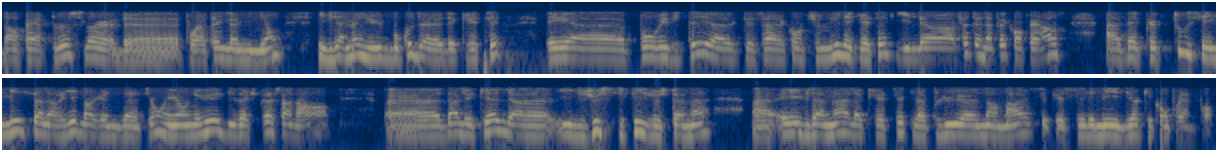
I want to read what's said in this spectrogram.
d'en faire plus là, de, pour atteindre le million. Évidemment, il y a eu beaucoup de, critiques. Et euh, pour éviter euh, que ça continue les critiques, il a fait une appel conférence avec tous ces 1000 salariés de l'organisation et on a eu des extraits sonores euh, dans lequel euh, il justifie justement, euh, et évidemment, la critique la plus normale, c'est que c'est les médias qui comprennent pas.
